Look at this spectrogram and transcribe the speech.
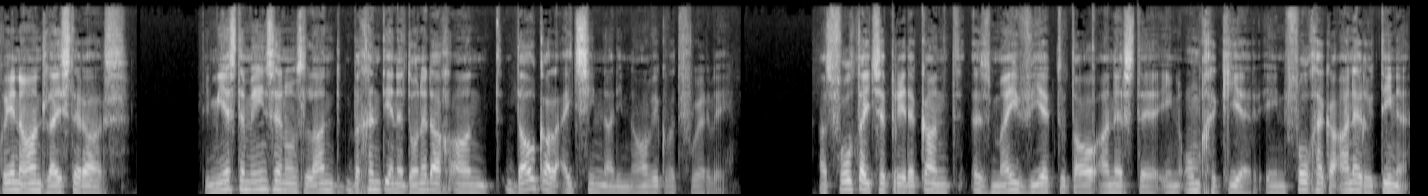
Goeienaand luisteraars. Die meeste mense in ons land begin teen 'n donderdag aand dalk al uitsien na die naweek wat voorlê. As voltydse predikant is my week totaal anderste en omgekeer en volg ek 'n ander rotine.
